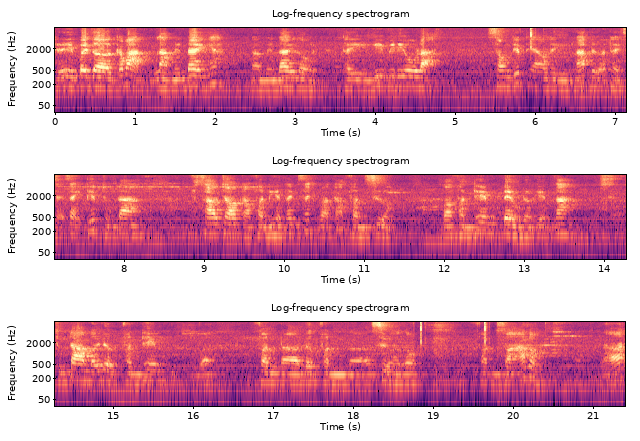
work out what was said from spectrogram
Thế thì bây giờ các bạn làm đến đây nhé. Làm đến đây rồi, thầy ghi video lại. Xong tiếp theo thì lát nữa thầy sẽ dạy tiếp chúng ta sao cho cả phần hiện danh sách và cả phần sửa và phần thêm đều được hiện ra. Chúng ta mới được phần thêm và phần ờ, được phần ờ, sửa rồi, phần xóa rồi. Đó,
